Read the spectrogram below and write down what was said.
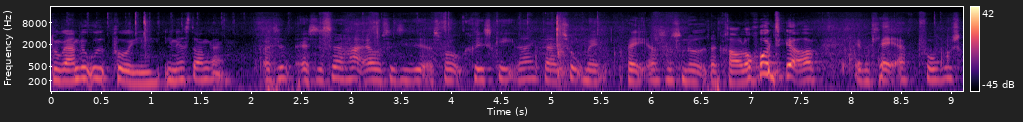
du gerne vil ud på i, i næste omgang? Altså, altså, så har jeg jo så de der små krigsgener, ikke? Der er to mænd bag os og sådan noget, der kravler rundt deroppe. Jeg beklager fokus.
